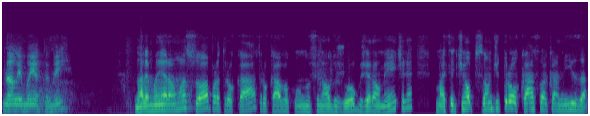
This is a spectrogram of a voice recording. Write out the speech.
Na Alemanha também? Na Alemanha era uma só para trocar, trocava com, no final do jogo, geralmente, né? Mas você tinha a opção de trocar sua camisa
